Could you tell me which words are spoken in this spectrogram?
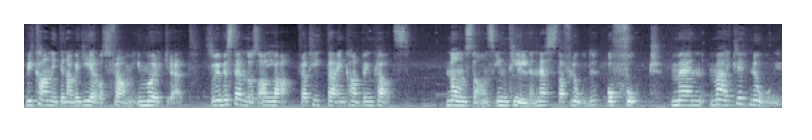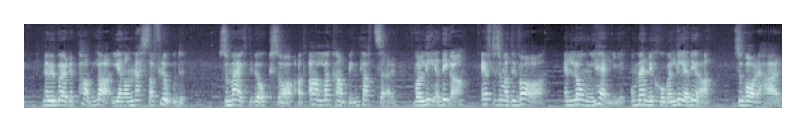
Vi kan inte navigera oss fram i mörkret. Så vi bestämde oss alla för att hitta en campingplats någonstans intill nästa flod och fort. Men märkligt nog, när vi började paddla genom nästa flod så märkte vi också att alla campingplatser var lediga. Eftersom att det var en lång helg och människor var lediga så var det här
